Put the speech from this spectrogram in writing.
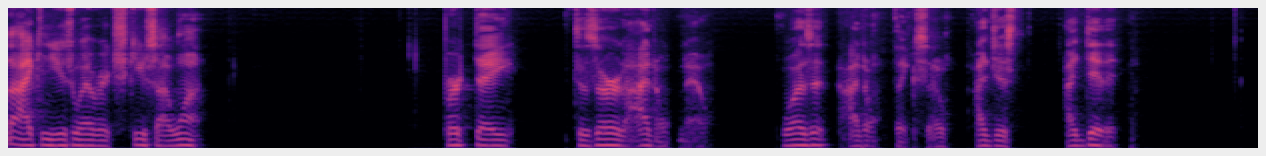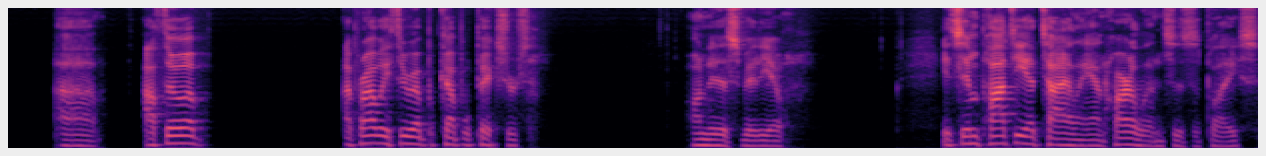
I can use whatever excuse I want. Birthday dessert? I don't know. Was it? I don't think so. I just, I did it. Uh, I'll throw up, I probably threw up a couple pictures on this video. It's in Pattaya, Thailand. Harlan's is the place.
